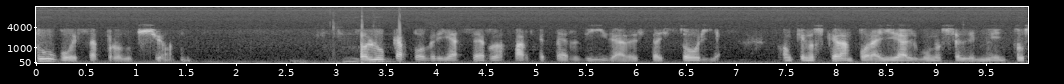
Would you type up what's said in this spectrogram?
tuvo esa producción. Toluca podría ser la parte perdida de esta historia, aunque nos quedan por ahí algunos elementos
